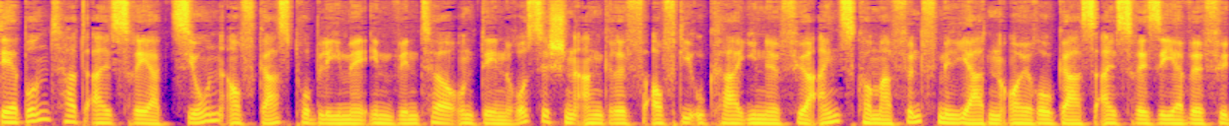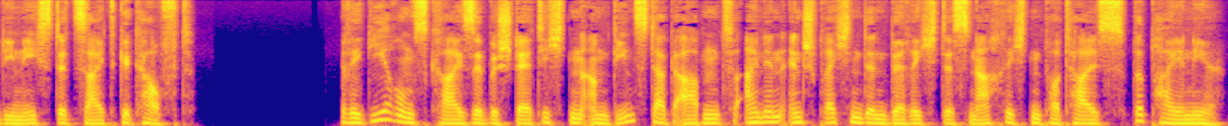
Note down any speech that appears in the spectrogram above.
Der Bund hat als Reaktion auf Gasprobleme im Winter und den russischen Angriff auf die Ukraine für 1,5 Milliarden Euro Gas als Reserve für die nächste Zeit gekauft. Regierungskreise bestätigten am Dienstagabend einen entsprechenden Bericht des Nachrichtenportals The Pioneer.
